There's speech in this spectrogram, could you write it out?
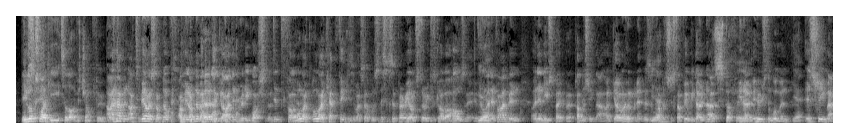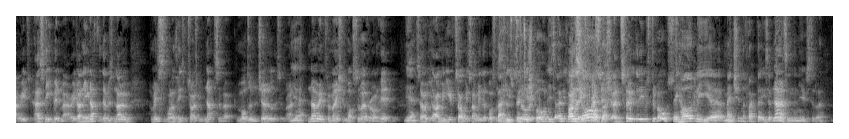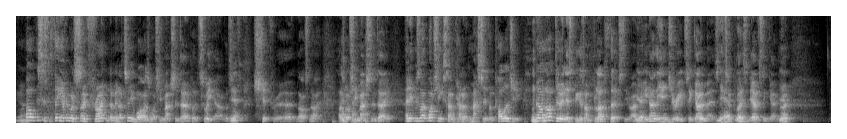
He He's- looks like he eats a lot of his junk food. I haven't. To be honest, I've not. I mean, I've never heard of the guy. I didn't really watch. I didn't follow. All I all I kept thinking to myself was, this is a very odd story. 'cause It's got a lot of holes in it. If, Yeah. And if I'd been in a newspaper publishing that, I'd go, wait a minute. There's Yeah. published stuff here we don't know. There's stuff You know, it. who's the woman? Yeah. Is she married? Has he been married? I knew Yeah. nothing. There was no. I mean, this is one of the things that drives me nuts about modern journalism, right? Yeah. No information whatsoever on him. Yeah. So I mean, you've told me something that wasn't. that he's the British born. It's, it's One, that he's British, and two, that he was divorced. They hardly uh, mention the fact that he's a No. In the news today. you know. Well, this is the thing. Everyone's so frightened. I mean, I'll tell you what. I was watching Match of the Day. I put a tweet out. I Yeah. shit for it uh, last night. I was watching Match of the Day, and it was like watching some kind of massive apology. No, I'm not doing this because I'm bloodthirsty, right? Yeah. You know the injury to Gomez that Yeah, took place yeah. in the Everton game, Yeah. right?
